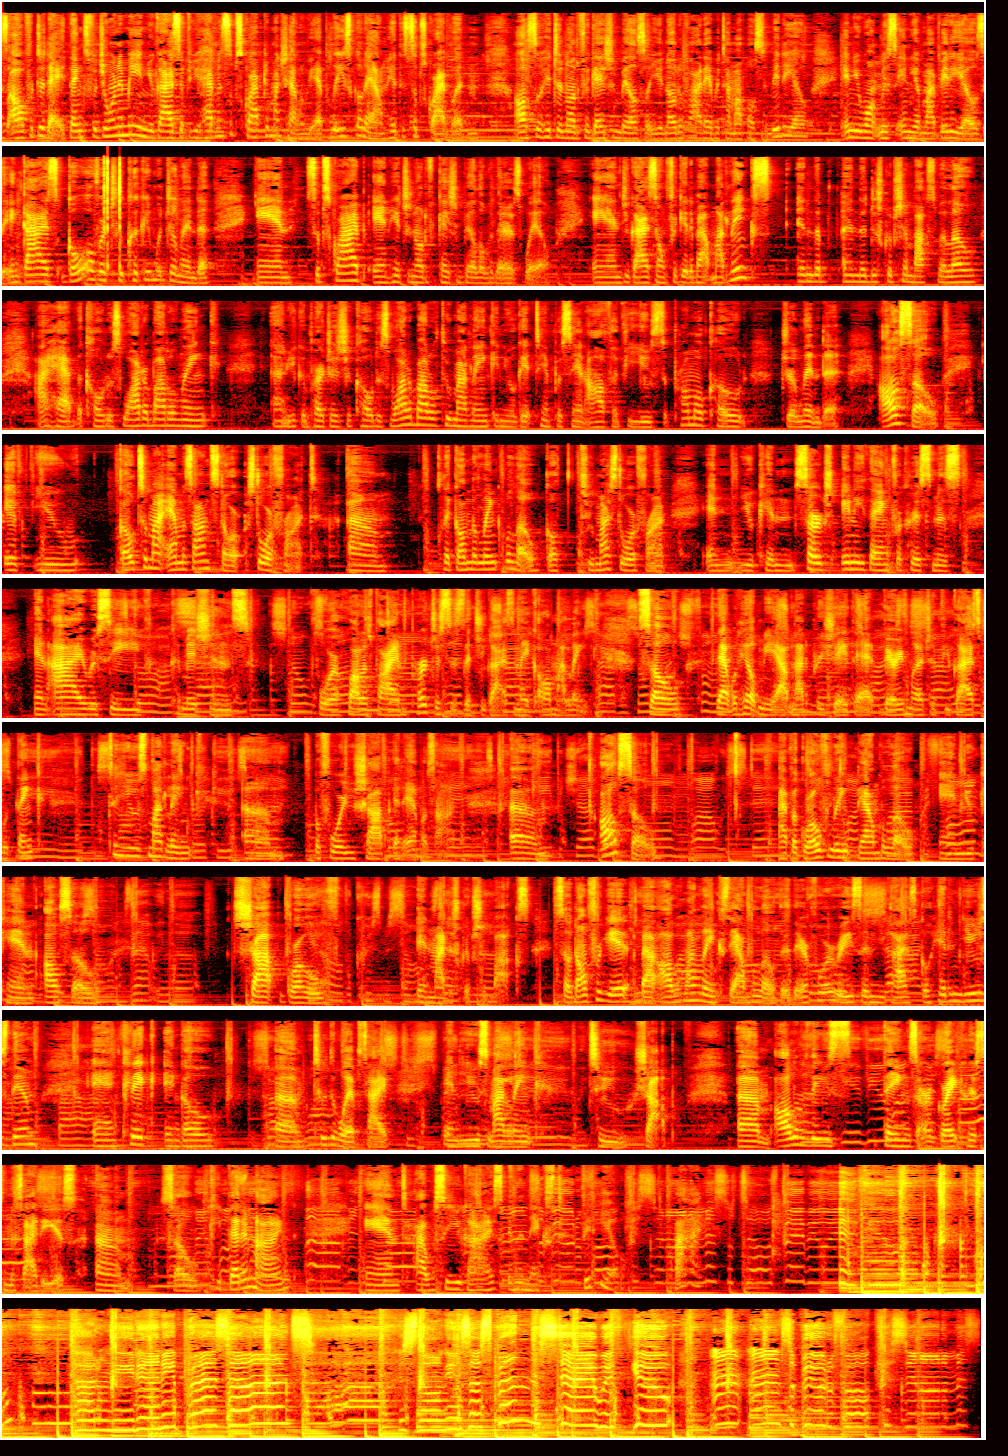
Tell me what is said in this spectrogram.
That's all for today. Thanks for joining me. And you guys, if you haven't subscribed to my channel yet, please go down, hit the subscribe button. Also, hit your notification bell so you're notified every time I post a video and you won't miss any of my videos. And guys, go over to Cooking with Gerlinda and subscribe and hit your notification bell over there as well. And you guys don't forget about my links in the in the description box below. I have the coldest water bottle link. Um, you can purchase your coldest water bottle through my link and you'll get 10% off if you use the promo code Gerlinda. Also, if you go to my Amazon store storefront, um, click on the link below, go to my storefront, and you can search anything for Christmas. And I receive commissions for qualifying purchases that you guys make on my link. So that would help me out, and I'd appreciate that very much if you guys would think to use my link um, before you shop at Amazon. Um, also, I have a Grove link down below, and you can also shop Grove in my description box. So don't forget about all of my links down below. They're there for a reason. You guys go ahead and use them and click and go um, to the website and use my link to shop. Um, all of these things are great Christmas ideas. Um, so keep that in mind. And I will see you guys in the next video. Bye.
